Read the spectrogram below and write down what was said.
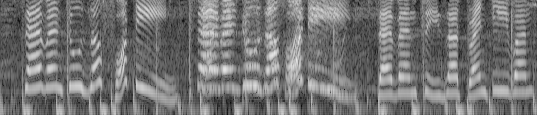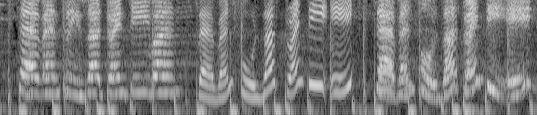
7 twos are 14. Seven twos are fourteen. 7 threes are 21. Seven threes are twenty-one. 7 fours are 28. Seven fours are twenty-eight.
